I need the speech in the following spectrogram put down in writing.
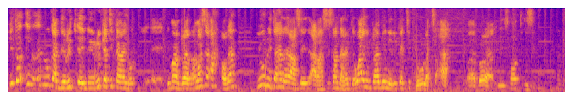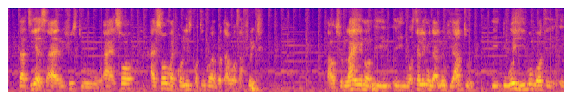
He don't you know, look at the rich, uh, the rickety car uh, the man drive, and I said ah, Oga, you retired as a, an assistant director. Why are you driving a rickety? I say, ah, my brother, it's not easy. That yes, I refused to. I saw, I saw my colleagues cutting corner, but I was afraid. I was relying on. He, he was telling me that look, he had to. The, the way he even got a, a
